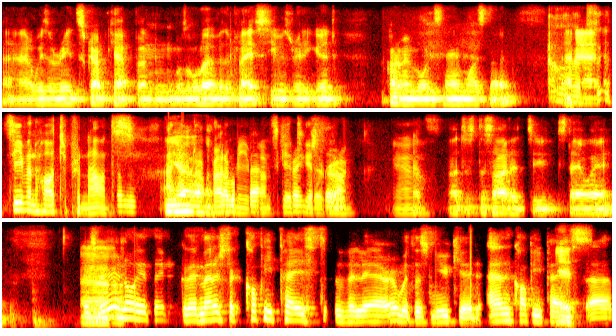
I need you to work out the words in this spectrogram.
uh, wears a red scrub cap and was all over the place. He was really good. I can't remember what his name was though. Oh, it's, it's, even hard to pronounce. Um, I yeah, have it in front of me, but I'm scared to get it wrong. Yeah. I just decided to stay away. It's very uh, annoying. They, they've managed to copy paste Villiers with this new kid and copy paste yes. um,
